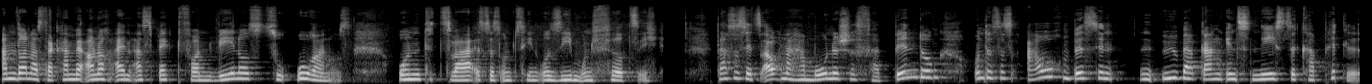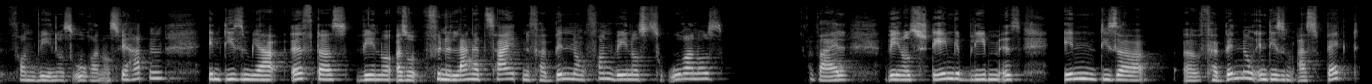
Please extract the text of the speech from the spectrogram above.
Am Donnerstag haben wir auch noch einen Aspekt von Venus zu Uranus. Und zwar ist es um 10.47 Uhr. Das ist jetzt auch eine harmonische Verbindung und es ist auch ein bisschen ein Übergang ins nächste Kapitel von Venus Uranus. Wir hatten in diesem Jahr öfters Venus, also für eine lange Zeit eine Verbindung von Venus zu Uranus, weil Venus stehen geblieben ist in dieser äh, Verbindung, in diesem Aspekt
